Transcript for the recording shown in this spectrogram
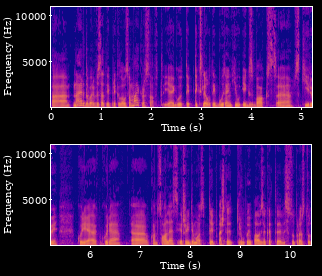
Na ir dabar visą tai priklauso Microsoft. Jeigu taip tiksliau, tai būtent jų Xbox e, skyriui, kurie kuria konsolės ir žaidimus. Taip, aš tai trumpai pauzę, kad visi suprastų,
